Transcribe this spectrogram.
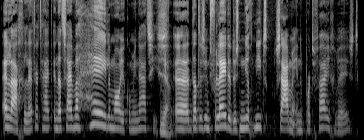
En laaggeletterdheid. En dat zijn wel hele mooie combinaties. Ja. Eh, dat is in het verleden dus nog niet samen in de portefeuille geweest.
